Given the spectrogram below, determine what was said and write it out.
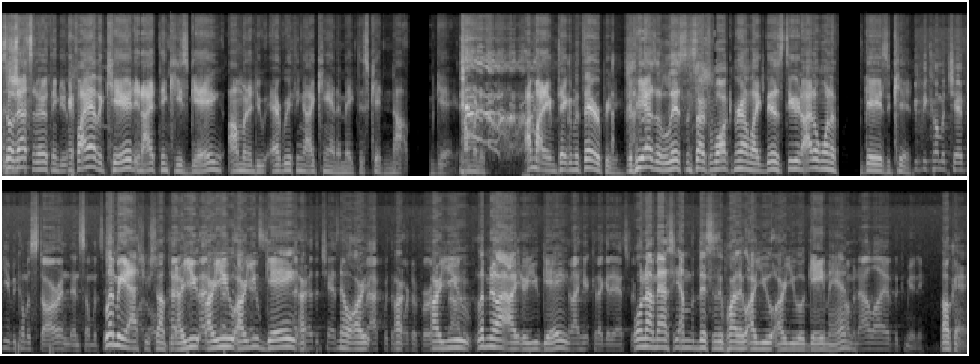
So that's another thing, dude. If I have a kid and I think he's gay, I'm gonna do everything I can to make this kid not gay. I'm gonna, I might even take him to therapy. If he has a list and starts walking around like this, dude, I don't want to f- gay as a kid. You become a champion, you become a star, and, and someone. Let me ask you something. Are you, are you, are you gay? Have you had the chance no, to are, interact with a are, more diverse are you, let me know, are, are you gay? Can I hear? Can I get an answer? Well, no, I'm asking, I'm, this is a part of are you, are you a gay man? I'm an ally of the community. Okay.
